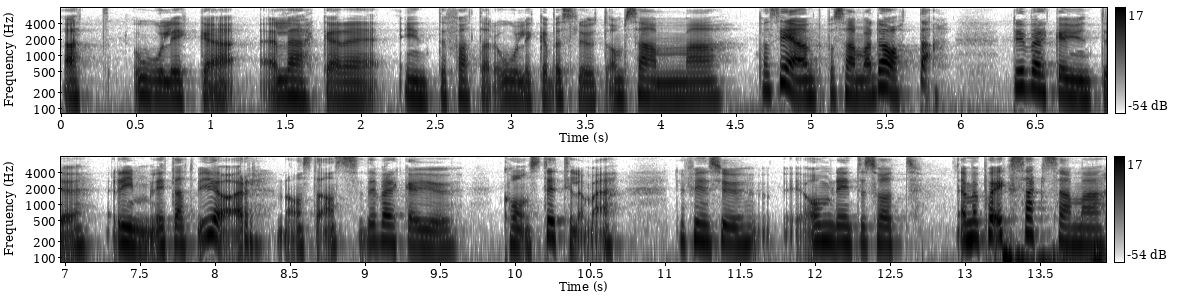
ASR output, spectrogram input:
att olika läkare inte fattar olika beslut om samma patient på samma data. Det verkar ju inte rimligt att vi gör någonstans. Det verkar ju konstigt till och med. Det finns ju, om det inte är så att, ja men på exakt samma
